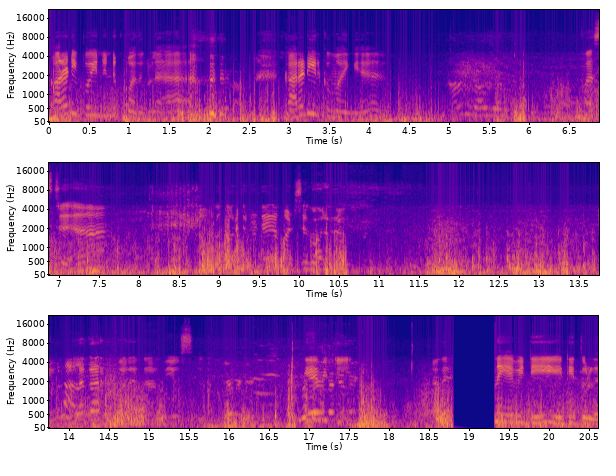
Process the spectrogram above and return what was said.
கரடி போய் நின்றுக்குமா அதுக்குள்ள? கரடி இருக்குமா இங்க? ஃபஸ்ட்டு அவங்க துரத்துட்டு மனுஷங்க வாழ்றாங்க. இவ்வளோ அழகா இருக்கு பாரு இந்த வியூஸ் ஏவிடி அது ஏவிடி டீ தூள்.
